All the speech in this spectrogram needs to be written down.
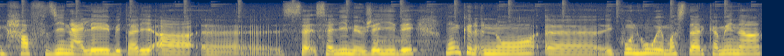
محافظين عليه بطريقة آه، سليمة وجيدة. ممكن إنه آه، يكون هو مصدر كمان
